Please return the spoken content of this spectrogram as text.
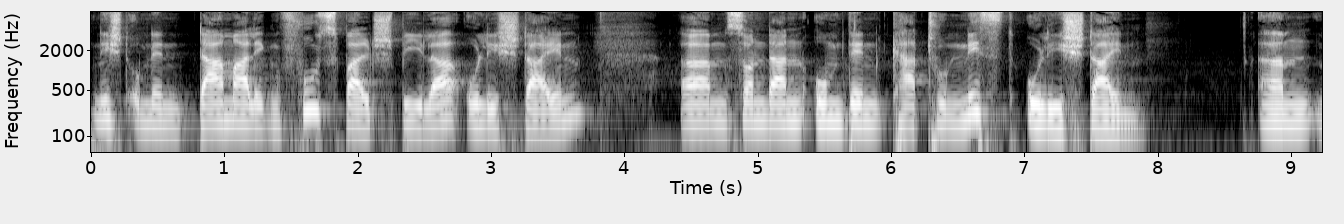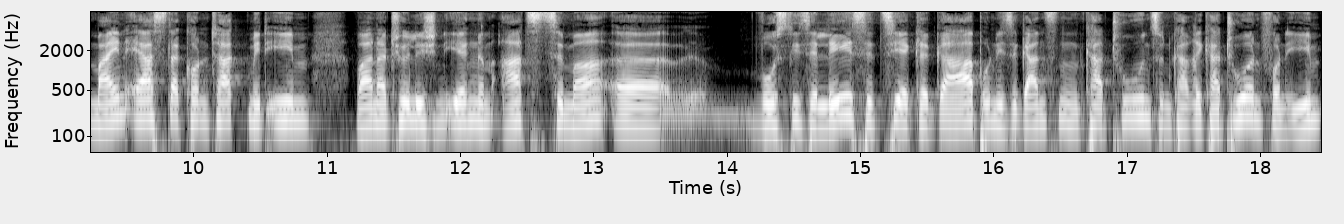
nicht um den damaligen Fußballspieler Uli Stein, ähm, sondern um den Cartoonist Uli Stein. Ähm, mein erster Kontakt mit ihm war natürlich in irgendeinem Arztzimmer, äh, wo es diese Lesezirkel gab und diese ganzen Cartoons und Karikaturen von ihm.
